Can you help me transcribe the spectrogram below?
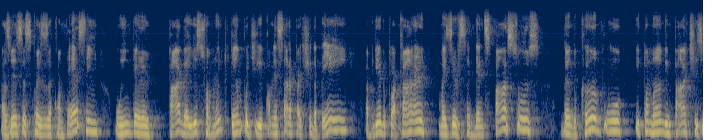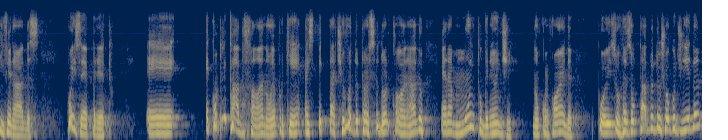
Às vezes as coisas acontecem, o Inter paga isso há muito tempo de começar a partida bem, abrir o placar, mas ir cedendo espaços, dando campo e tomando empates e viradas. Pois é, Preto. É, é complicado falar, não é? Porque a expectativa do torcedor colorado era muito grande, não concorda? pois o resultado do jogo de ida,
